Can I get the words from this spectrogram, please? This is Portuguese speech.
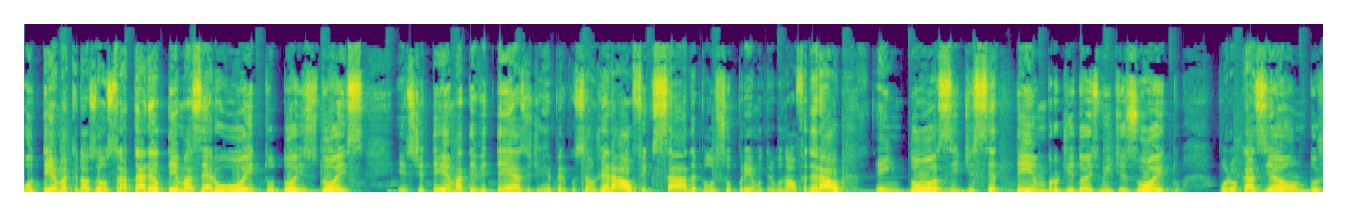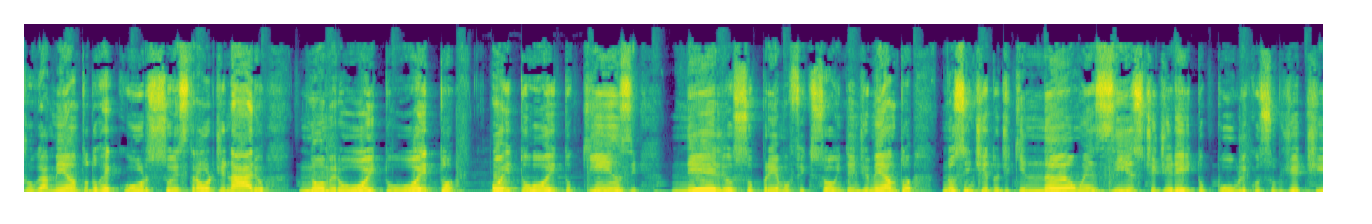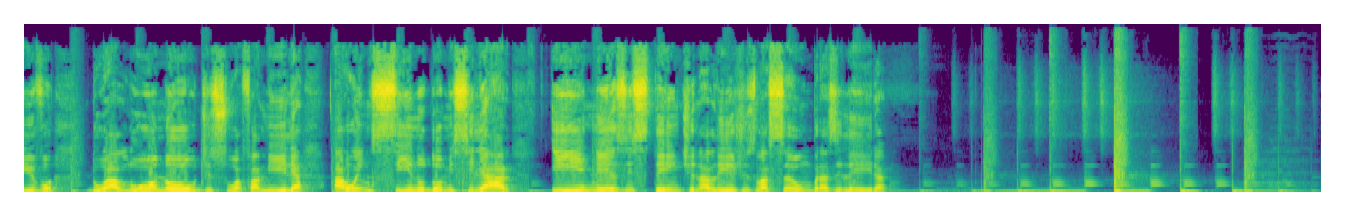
O tema que nós vamos tratar é o tema 0822. Este tema teve tese de repercussão geral fixada pelo Supremo Tribunal Federal em 12 de setembro de 2018, por ocasião do julgamento do recurso extraordinário número 88 8815. Nele, o Supremo fixou o entendimento no sentido de que não existe direito público subjetivo do aluno ou de sua família ao ensino domiciliar, inexistente na legislação brasileira.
